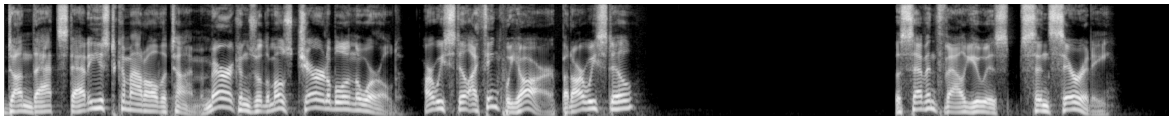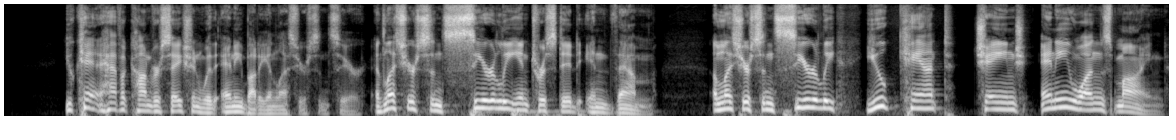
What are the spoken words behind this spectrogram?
done that stat. It used to come out all the time. Americans are the most charitable in the world. Are we still? I think we are, but are we still? The seventh value is sincerity. You can't have a conversation with anybody unless you're sincere, unless you're sincerely interested in them, unless you're sincerely, you can't change anyone's mind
